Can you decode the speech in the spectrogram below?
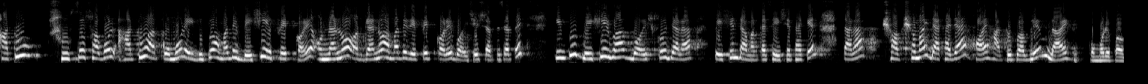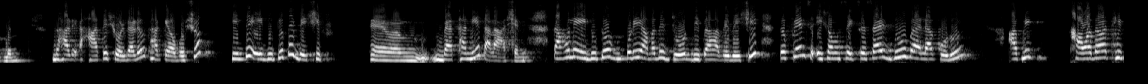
হাঁটু সুস্থ সবল, হাঁটু আর কোমর এই দুটো আমাদের বেশি এফেক্ট করে, অন্যান্য অর্গানও আমাদের এফেক্ট করে বয়সের সাথে সাথে। কিন্তু বেশিরভাগ বয়স্ক যারা পেশেন্ট আমার কাছে এসে থাকেন, তারা সব সময় দেখা যায় হয় হাঁটু প্রবলেম নয় কোমরে প্রবলেম ঘাড়ে হাতে শোল্ডারেও থাকে অবশ্য, কিন্তু এই দুটোতে বেশি ব্যথা নিয়ে তারা আসেন। তাহলে এই দুটোর উপরেই আমাদের জোর দিতে হবে বেশি। তো ফ্রেন্ডস এই সমস্ত এক্সারসাইজ দুবেলা করুন। আপনি খাওয়া দাওয়া ঠিক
